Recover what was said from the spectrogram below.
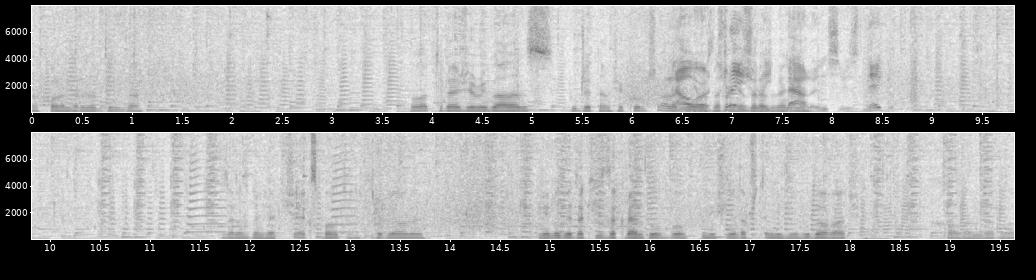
No, Holender za długa. O, treasury balance. Budżet nam się kurczy, ale to nie ma znaczenia, zaraz będzie. Zaraz będzie jakiś eksport zrobiony. Nie lubię takich zakrętów, bo mi się nie da przy tym nic wybudować. Holender, no.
